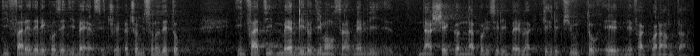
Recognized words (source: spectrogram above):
di fare delle cose diverse, cioè, perciò mi sono detto, infatti Merli lo dimostra, Merli eh, nasce con Napoli si ribella che rifiuto e ne fa 40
